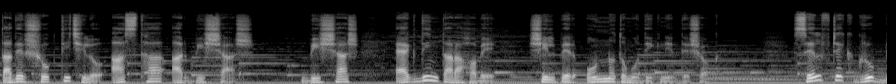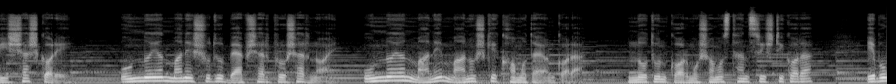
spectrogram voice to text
তাদের শক্তি ছিল আস্থা আর বিশ্বাস। বিশ্বাস একদিন তারা হবে শিল্পের অন্যতম দিক নির্দেশক। সেলফটেক গ্রুপ বিশ্বাস করে, উন্নয়ন মানে শুধু ব্যবসার প্রসার নয়, উন্নয়ন মানে মানুষকে ক্ষমতায়ন করা, নতুন কর্মসংস্থান সৃষ্টি করা এবং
